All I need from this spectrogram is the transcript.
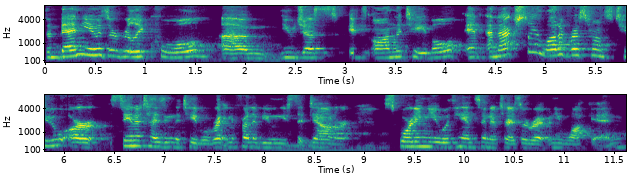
the menus are really cool um, you just it's on the table and, and actually a lot of restaurants too are sanitizing the table right in front of you when you sit down or squirting you with hand sanitizer right when you walk in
